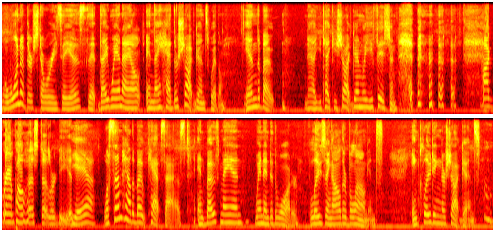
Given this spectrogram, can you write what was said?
Well, one of their stories is that they went out and they had their shotguns with them in the boat. Now, you take your shotgun with you fishing. My grandpa Hustler did. Yeah. Well, somehow the boat capsized, and both men went into the water, losing all their belongings, including their shotguns. Hmm.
